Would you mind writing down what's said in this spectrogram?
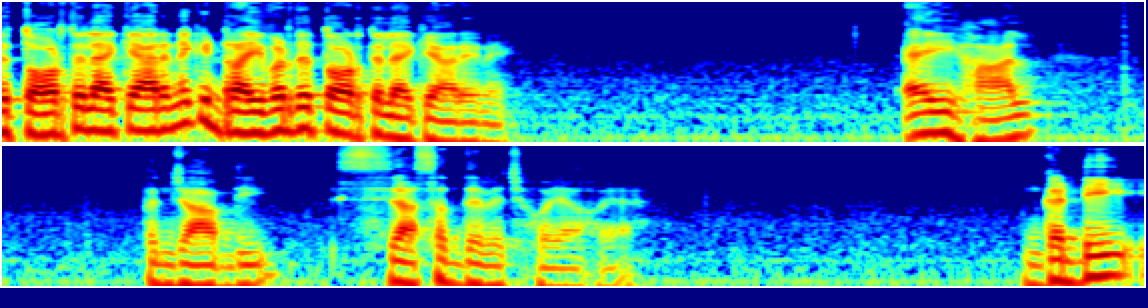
ਦੇ ਤੌਰ ਤੇ ਲੈ ਕੇ ਆ ਰਹੇ ਨੇ ਕਿ ਡਰਾਈਵਰ ਦੇ ਤੌਰ ਤੇ ਲੈ ਕੇ ਆ ਰਹੇ ਨੇ? ਇਹੀ ਹਾਲ ਪੰਜਾਬ ਦੀ ਸਿਆਸਤ ਦੇ ਵਿੱਚ ਹੋਇਆ ਹੋਇਆ ਗੱਡੀ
